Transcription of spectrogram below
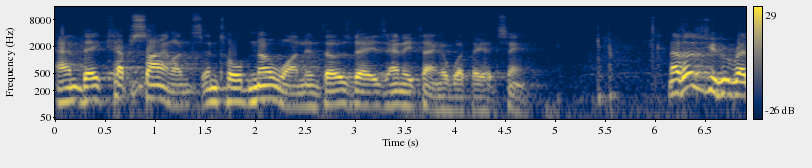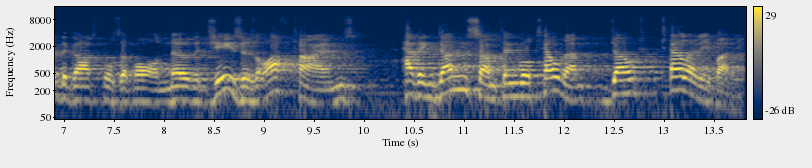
and they kept silence and told no one in those days anything of what they had seen. Now, those of you who read the Gospels at all know that Jesus oftentimes having done something, will tell them, don't tell anybody.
